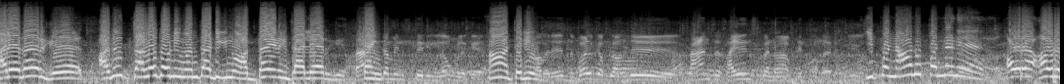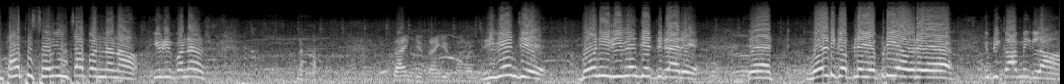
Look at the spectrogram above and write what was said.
ஜாலியாக தான் இருக்கு. அது தலை தோனி வந்து அடிக்கணும். அதுதான் எனக்கு ஜாலியாக இருக்கு. ஃபேன் தேங்க்ஸ் கமெண்ட்ஸ் தெரியுங்களா உங்களுக்கு? ஆ தெரியும். இந்த வேர்ல்ட் கப்ல வந்து ஃபேன்ஸை சைலன்ஸ் பண்ணுவேன் அப்படின்னு சொன்னாரு. இப்போ நானும் பண்ணனே. அவரை அவரை பார்த்து சைலன்ஸாக பண்ணனா. இப்படி பண்ண. Thank you thank you so much revenge Dhoni revenge எடுத்துட்டாரு வேர்ல்டு கப்பில் எப்படி அவர் இப்படி காமிக்கலாம்?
